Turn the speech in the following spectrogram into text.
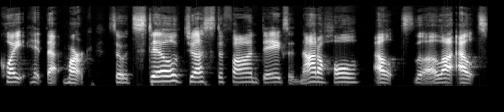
quite hit that mark. So it's still just Stefon Diggs and not a whole else, a lot else.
